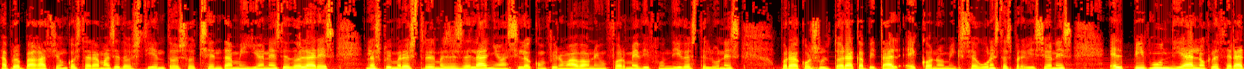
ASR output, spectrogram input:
la propagación costará más de 280 millones de dólares en los primeros tres meses del año. Así lo confirmaba un informe difundido este lunes por la consultora Capital Economics. Según estas previsiones, el PIB mundial no crecerá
